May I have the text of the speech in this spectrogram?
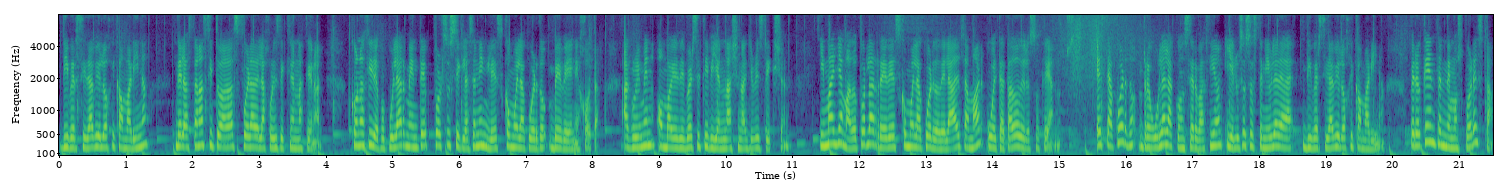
diversidad biológica marina de las zonas situadas fuera de la jurisdicción nacional, conocido popularmente por sus siglas en inglés como el Acuerdo BBNJ, Agreement on Biodiversity Beyond National Jurisdiction, y mal llamado por las redes como el Acuerdo de la Alta Mar o el Tratado de los Océanos. Este acuerdo regula la conservación y el uso sostenible de la diversidad biológica marina. ¿Pero qué entendemos por esta?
